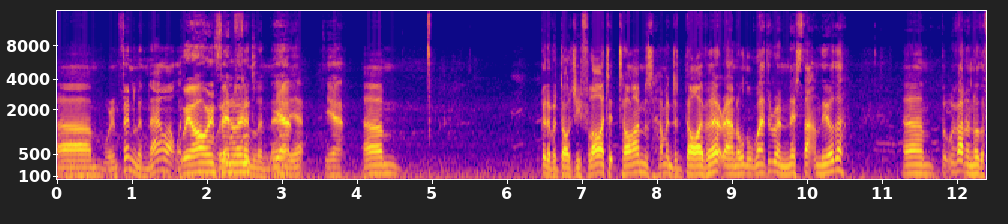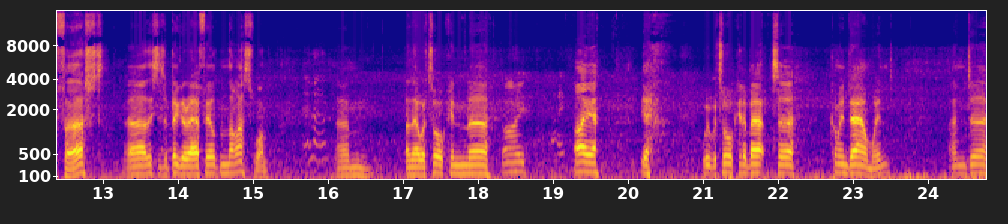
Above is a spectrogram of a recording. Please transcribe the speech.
Um, we're in Finland now, aren't we? We are in We're Finland. In Finland now, yeah. Yeah. Um, bit of a dodgy flight at times, having to divert around all the weather and this, that, and the other. Um, but we've had another first. Uh, this is a bigger airfield than the last one. Um, and they were talking. Uh, Hi. Oh yeah, yeah. We were talking about uh, coming downwind, and uh,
